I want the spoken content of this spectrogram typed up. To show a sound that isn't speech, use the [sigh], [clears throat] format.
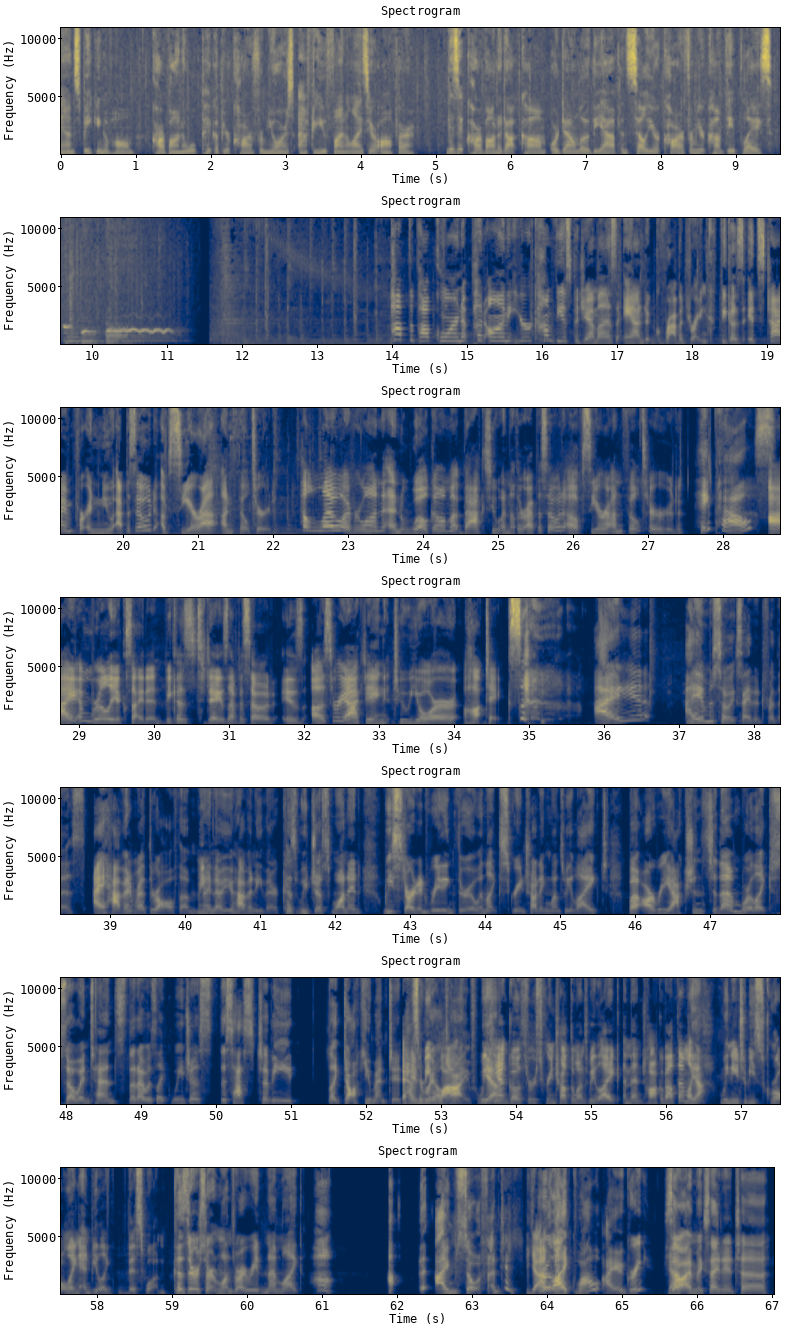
And speaking of home, Carvana will pick up your car from yours after you finalize your offer. Visit Carvana.com or download the app and sell your car from your comfy place. Pop the popcorn, put on your comfiest pajamas, and grab a drink because it's time for a new episode of Sierra Unfiltered. Hello, everyone, and welcome back to another episode of Sierra Unfiltered. Hey, pals. I am really excited because today's episode is us reacting to your hot takes. [laughs] I I am so excited for this. I haven't read through all of them. Me and I know you haven't either cuz we just wanted we started reading through and like screenshotting ones we liked, but our reactions to them were like so intense that I was like we just this has to be like documented It has in to be real live. time. We Yeah. can't go through screenshot the ones we like and then talk about them. Like Yeah. we need to be scrolling and be like this one. Because there are certain ones where I read and I'm like, oh, [gasps] I'm so offended. Yeah. Or like, wow, I agree. Yeah. So I'm excited to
